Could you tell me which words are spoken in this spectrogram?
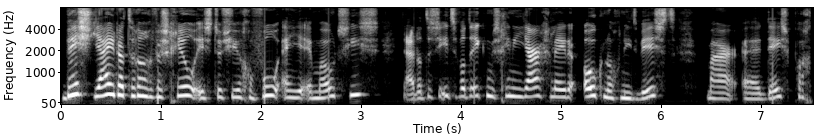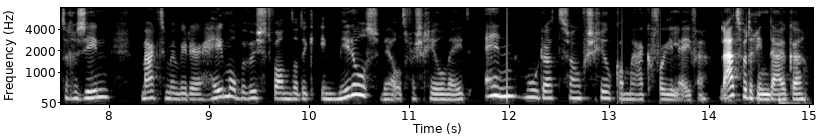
Wist jij dat er een verschil is tussen je gevoel en je emoties? Nou, dat is iets wat ik misschien een jaar geleden ook nog niet wist. Maar eh, deze prachtige zin maakte me weer er helemaal bewust van dat ik inmiddels wel het verschil weet. En hoe dat zo'n verschil kan maken voor je leven. Laten we erin duiken.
